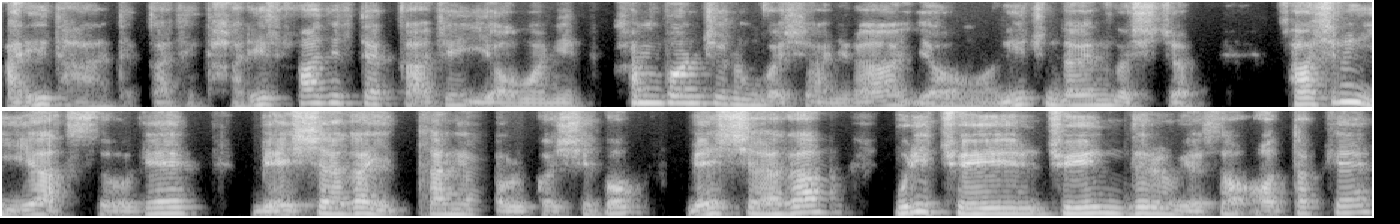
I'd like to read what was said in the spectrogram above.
달이 닿을 때까지, 달이 사질 때까지 영원히 한 번 주는 것이 아니라 영원히 준다는 것이죠. 사실은 이 약속에 메시아가 이 땅에 올 것이고 메시아가 우리 죄인, 죄인들을 위해서 어떻게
